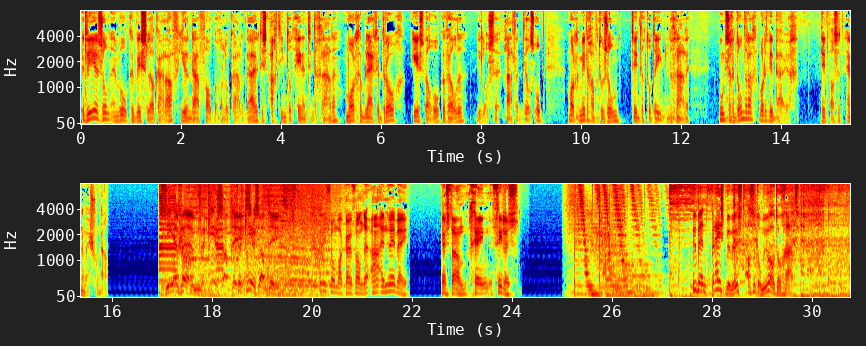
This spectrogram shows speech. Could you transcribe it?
Het weer, zon en wolken wisselen elkaar af. Hier en daar valt nog een lokale bui. Het is 18 tot 21 graden. Morgen blijft het droog. Eerst wel wolkenvelden. Die lossen later deels op. Morgenmiddag af en toe zon. 20 tot 23 graden. Woensdag en donderdag wordt het weer buiig. Dit was het NOS Journaal. ZFM, verkeersupdate. verkeersupdate. Dit is John Bakker van de ANWB. Er staan geen files. U bent prijsbewust als het om uw auto gaat.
